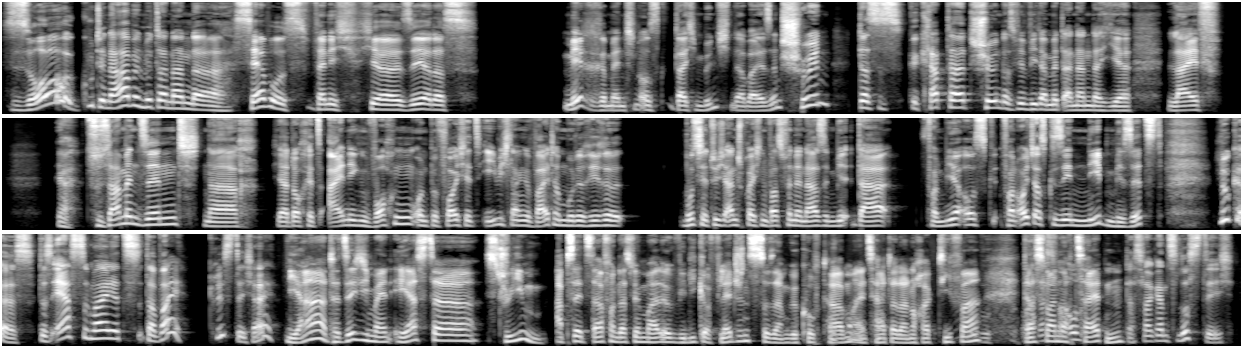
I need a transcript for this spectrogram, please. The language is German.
So, guten Abend miteinander. Servus, wenn ich hier sehe, dass mehrere Menschen aus gleich München dabei sind. Schön, dass es geklappt hat. Schön, dass wir wieder miteinander hier live ja, zusammen sind nach ja doch jetzt einigen Wochen. Und bevor ich jetzt ewig lange weiter moderiere, muss ich natürlich ansprechen, was für eine Nase mir da von mir aus, von euch aus gesehen neben mir sitzt. Lukas, das erste Mal jetzt dabei. Grüß dich, hi. Ja, tatsächlich mein erster Stream, abseits davon, dass wir mal irgendwie League of Legends zusammen geguckt haben, als Hertha da noch aktiv war. Oh, das, das waren war noch auch, Zeiten. Das war ganz lustig.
